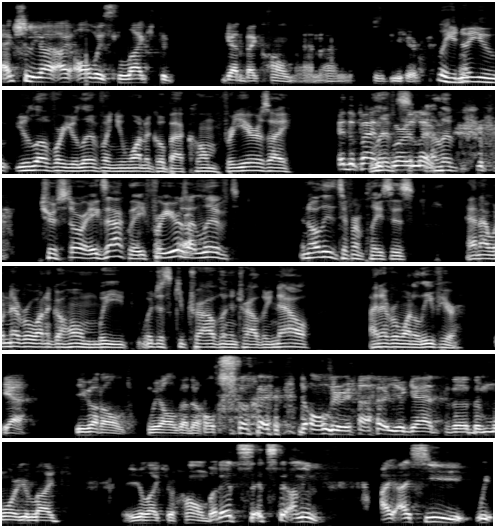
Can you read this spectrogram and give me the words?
actually I, I always like to get back home and, and just be here. Well, you know, you you love where you live when you want to go back home. For years, I it depends lived, where you live. I live true story, exactly. For years, I lived in all these different places, and I would never want to go home. We would just keep traveling and traveling. Now, I never want to leave here. Yeah, you got old. We all got old. So the older uh, you get, the the more you like you like your home. But it's it's still. I mean, I, I see we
